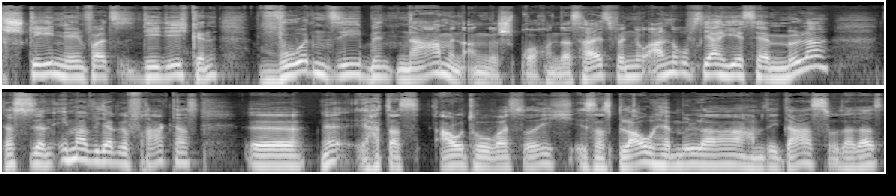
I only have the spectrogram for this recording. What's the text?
stehen, jedenfalls die, die ich kenne, wurden sie mit Namen angesprochen. Das heißt, wenn du anrufst, ja, hier ist Herr Müller, dass du dann immer wieder gefragt hast, äh, ne, hat das Auto, was weiß ich, ist das blau, Herr Müller, haben sie das oder das?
